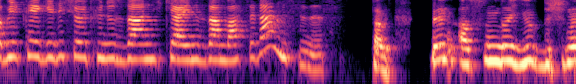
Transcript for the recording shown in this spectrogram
Amerika'ya geliş öykünüzden, hikayenizden bahseder misiniz? Tabii. Ben aslında yurt dışına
